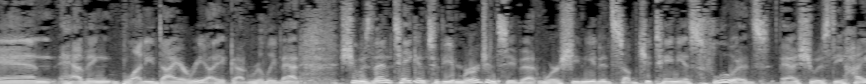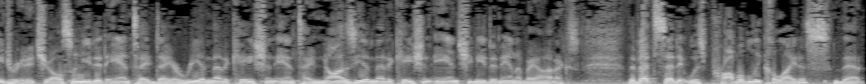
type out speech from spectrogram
and having bloody diarrhea. It got really bad. She was then taken to the emergency vet where she needed subcutaneous fluids as she was dehydrated. She also needed anti-diarrhea medication, anti-nausea medication, and she needed antibiotics. The vet said it was probably colitis that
